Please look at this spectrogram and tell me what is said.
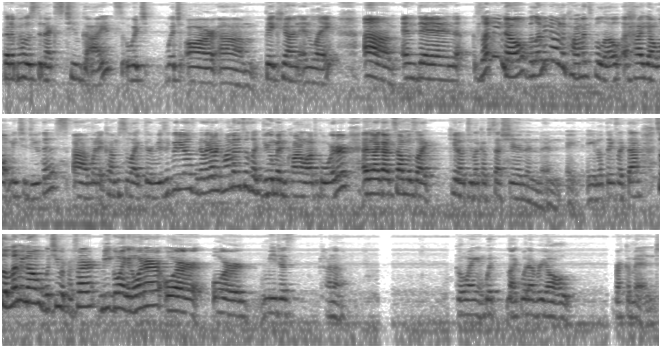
gonna post the next two guides, which which are um, Baekhyun and Lay. Um, and then let me know, but let me know in the comments below how y'all want me to do this um, when it comes to like their music videos because I got a comment that says like do them in chronological order, and then I got some was like you know do like obsession and, and, and you know things like that. So let me know which you would prefer, me going in order or or me just kind of going with like whatever y'all recommend.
